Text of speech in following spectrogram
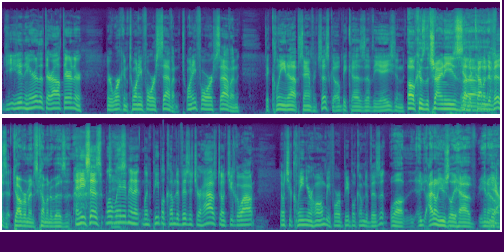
You didn't hear that they're out there and they're they're working 24/7, 24/7 to clean up San Francisco because of the Asian. Oh, because the Chinese Yeah, they're uh, coming to visit. Government's coming to visit. And he says, "Well, wait a minute. When people come to visit your house, don't you go out? Don't you clean your home before people come to visit?" Well, I don't usually have you know Yeah,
